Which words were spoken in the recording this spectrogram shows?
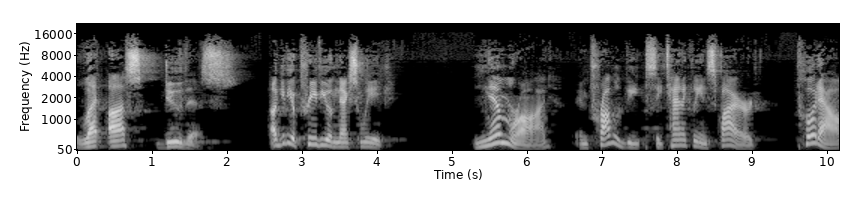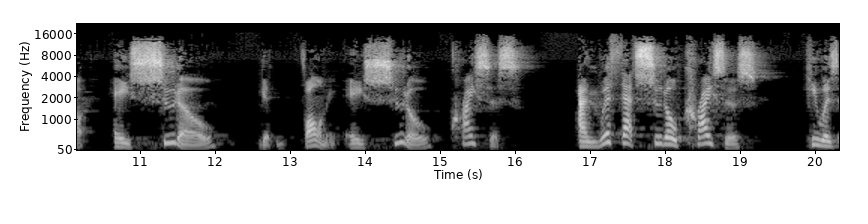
Let us do this. I'll give you a preview of next week. Nimrod, and probably satanically inspired, put out a pseudo, get, follow me, a pseudo crisis. And with that pseudo crisis, he was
